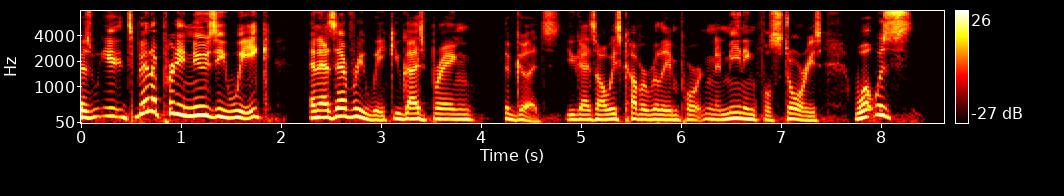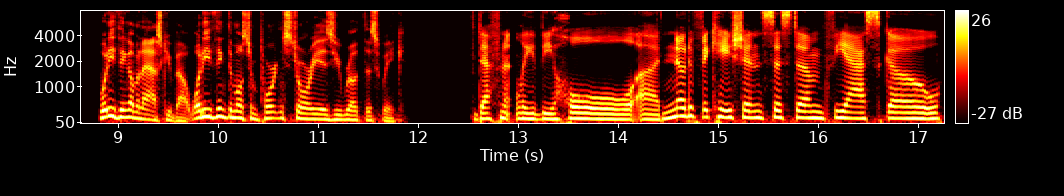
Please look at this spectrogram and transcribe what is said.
because it's been a pretty newsy week. And as every week, you guys bring the goods. You guys always cover really important and meaningful stories. What was, what do you think I'm going to ask you about? What do you think the most important story is you wrote this week? Definitely the whole uh, notification system fiasco,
